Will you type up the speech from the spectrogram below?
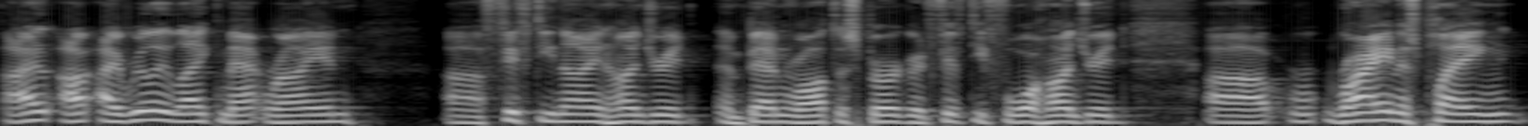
I, I, I really like Matt Ryan uh, 5,900, and Ben Roethlisberger at 5,400. Uh, Ryan is playing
